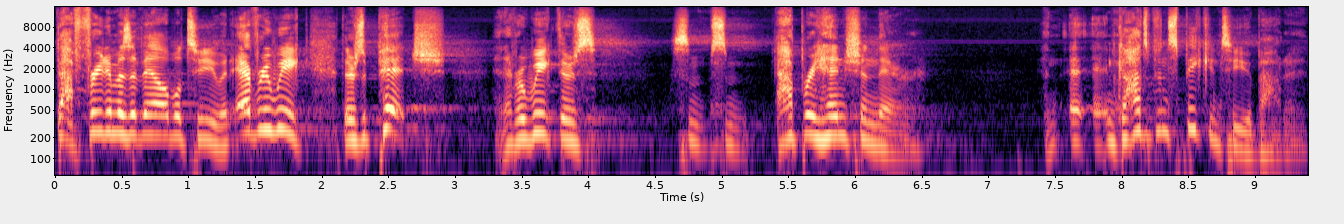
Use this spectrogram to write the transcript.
that freedom is available to you. And every week there's a pitch, and every week there's some, some apprehension there. And, and God's been speaking to you about it.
